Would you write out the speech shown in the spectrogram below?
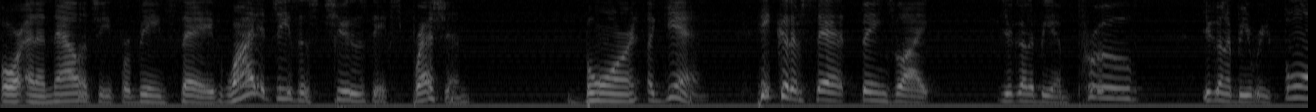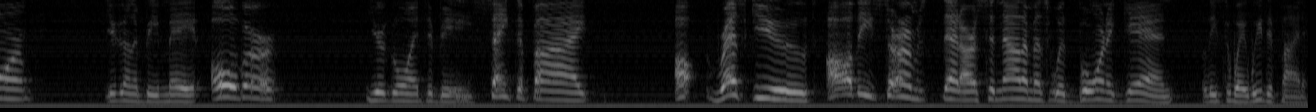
or an analogy for being saved, why did Jesus choose the expression born again? he could have said things like, You're going to be improved, you're going to be reformed, you're going to be made over, you're going to be sanctified, all, rescued, all these terms that are synonymous with born again, at least the way we define it.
